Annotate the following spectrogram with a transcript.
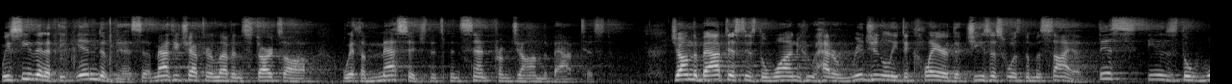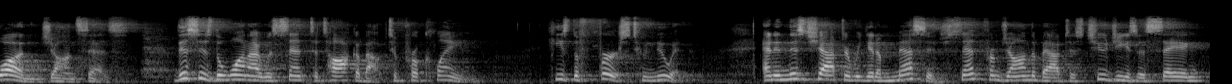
We see that at the end of this, Matthew chapter 11 starts off with a message that's been sent from John the Baptist. John the Baptist is the one who had originally declared that Jesus was the Messiah. This is the one, John says. This is the one I was sent to talk about, to proclaim. He's the first who knew it. And in this chapter, we get a message sent from John the Baptist to Jesus saying,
